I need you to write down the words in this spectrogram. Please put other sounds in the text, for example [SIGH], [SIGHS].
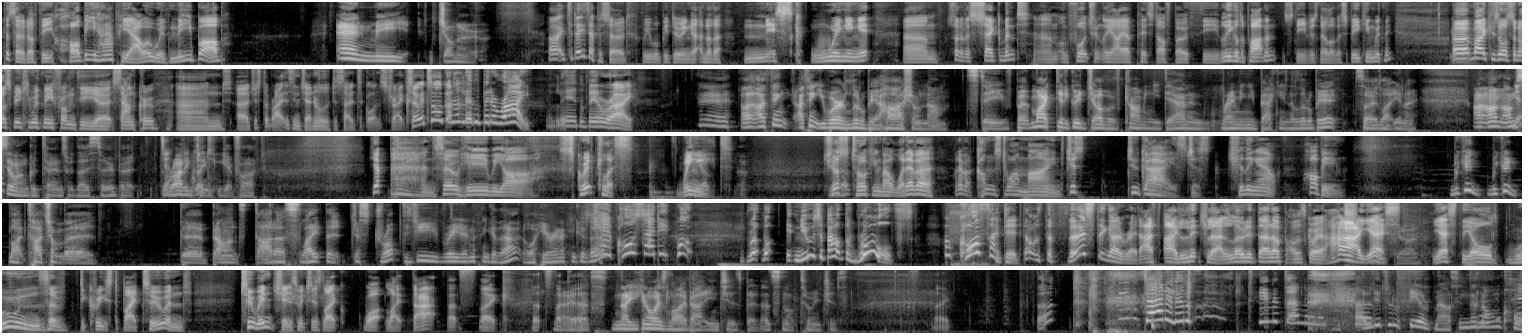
episode of the Hobby Happy Hour with me, Bob. And me, Jono. Uh, in today's episode, we will be doing another Misc Winging It, um, sort of a segment. Um, unfortunately, I have pissed off both the legal department, Steve is no longer speaking with me. Uh, Mike is also not speaking with me from the uh, sound crew, and uh, just the writers in general have decided to go on strike. So it's all gone a little bit awry. A little bit awry. Yeah, I, I think I think you were a little bit harsh on um Steve, but Mike did a good job of calming you down and reining you back in a little bit. So, like you know, I, I'm I'm Yeah. still on good terms with those two, but the Yeah, writing good. team can get fucked. Yep, and so here we are, scriptless, wing Yep. it. Just Yep. talking about whatever whatever comes to our mind. Just two guys just chilling out, hobbying. We could we could like touch on the the balanced data slate that just dropped. Did you read anything of that or hear anything of that? Yeah, of course I did. What? What? what it, news about the rules? Of course I did. That was the first thing I read. I I literally I loaded that up. I was going, ah, yes. God. Yes, the old wounds have decreased by two and two inches, which is like what, like that? That's like that's No, like a that's no. You can always lie about inches, but that's not two inches. like [LAUGHS] that. tiny little, teeny tiny little, A uh, little field mouse in the long corn.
